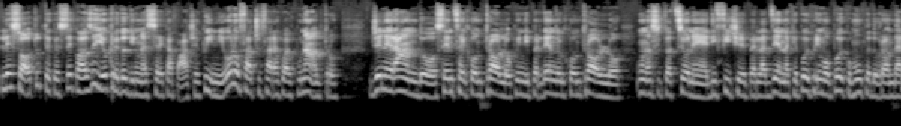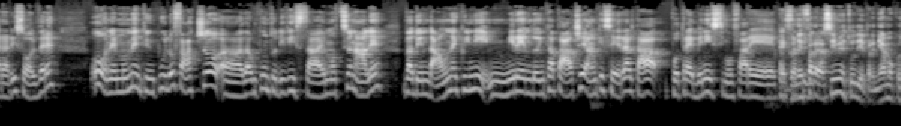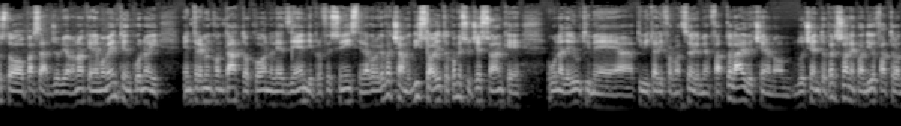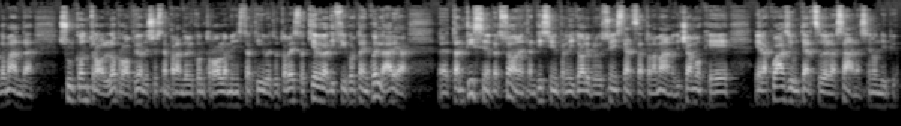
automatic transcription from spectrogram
le so tutte queste cose, io credo di non essere capace, quindi o lo faccio fare a qualcun altro, generando senza il controllo, quindi perdendo il controllo, una situazione difficile per l'azienda che poi prima o poi comunque dovrò andare a risolvere, o nel momento in cui lo faccio, uh, da un punto di vista emozionale, vado in down e quindi mi rendo incapace anche se in realtà potrei benissimo fare questa Ecco, nel fare la similitudine prendiamo questo passaggio, Viola, no? che nel momento in cui noi entriamo in contatto con le aziende, i professionisti, il lavoro che facciamo, di solito, come è successo anche una delle ultime attività di formazione che abbiamo fatto live, c'erano 200 persone, quando io ho fatto la domanda sul controllo proprio, adesso stiamo parlando del controllo amministrativo e tutto il resto, chi aveva difficoltà in quell'area, eh, tantissime persone, tantissimi imprenditori, professionisti hanno alzato la mano, diciamo che era quasi un terzo della sana, se non di più.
